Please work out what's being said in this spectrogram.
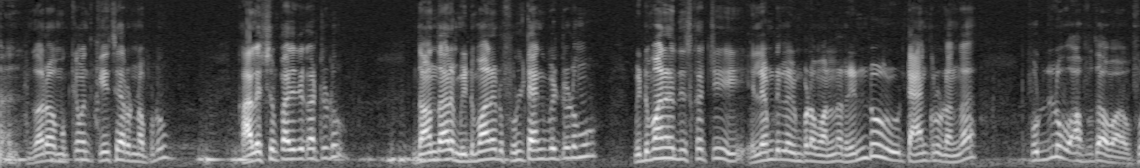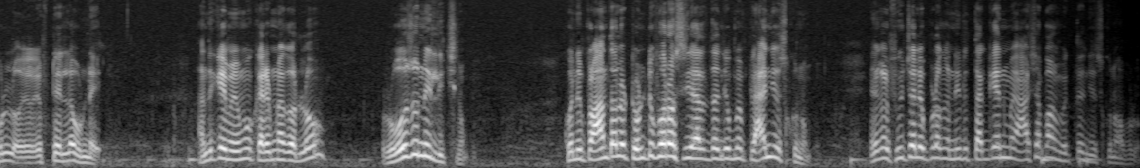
గౌరవ ముఖ్యమంత్రి కేసీఆర్ ఉన్నప్పుడు కాళేశ్వరం ప్రాజెక్టు కట్టడు దాని ద్వారా మిడ్ మానేరు ఫుల్ ట్యాంక్ పెట్టడము మిడ్ మానేరు తీసుకొచ్చి ఎల్ఎండిలో నింపడం వలన రెండు ట్యాంకులు ఉండగా ఫుడ్లు ఆఫ్ ద ఫుల్ ఎఫ్టెల్లో ఉండే. అందుకే మేము కరీంనగర్లో రోజు నీళ్ళు ఇచ్చినాం. కొన్ని ప్రాంతాల్లో ట్వంటీ ఫోర్ అవర్స్ ఇవ్వాలని చెప్పి మేము ప్లాన్ చేసుకున్నాం. ఎందుకంటే ఫ్యూచర్లో ఎప్పుడో నీరు తగ్గాయని మేము ఆశాభావం వ్యక్తం చేసుకున్నాం అప్పుడు.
